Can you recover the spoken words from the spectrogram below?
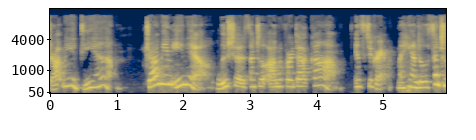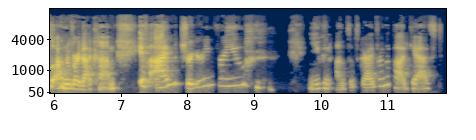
drop me a DM. Drop me an email, lucia at essentialomnivore.com. Instagram, my handle essentialomnivore.com. If I'm triggering for you, you can unsubscribe from the podcast.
